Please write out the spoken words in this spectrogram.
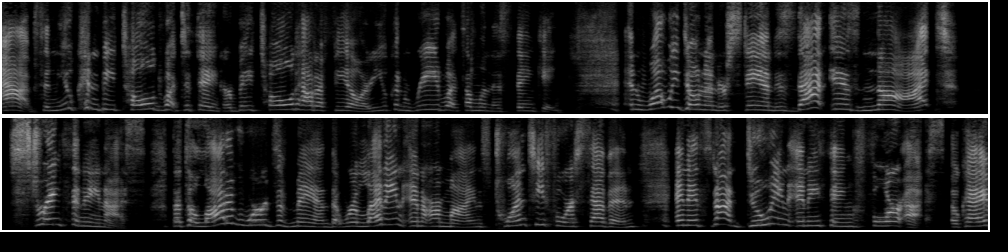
apps and you can be told what to think or be told how to feel, or you can read what someone is thinking. And what we don't understand is that is not strengthening us. That's a lot of words of man that we're letting in our minds 24 7, and it's not doing anything for us. Okay.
